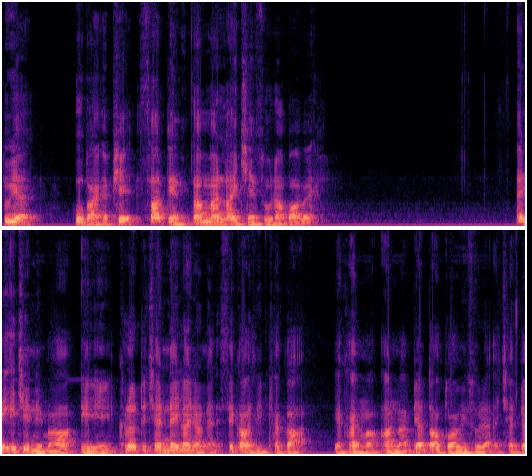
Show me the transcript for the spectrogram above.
သူ့ရဲ့ကိုယ်ပိုင်အဖြစ်စတင်သတ်မှတ်လိုက်ခြင်းဆိုတာပါပဲအဲ့ဒီအခြေအနေမှာအေးအေးခလုတ်တစ်ချက်နှိပ်လိုက်တာနဲ့စစ်ကောင်စီဖက်ကရခိုင်မှာအာဏာပြတ်တောက်သွားပြီဆိုတဲ့အချက်ပြ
